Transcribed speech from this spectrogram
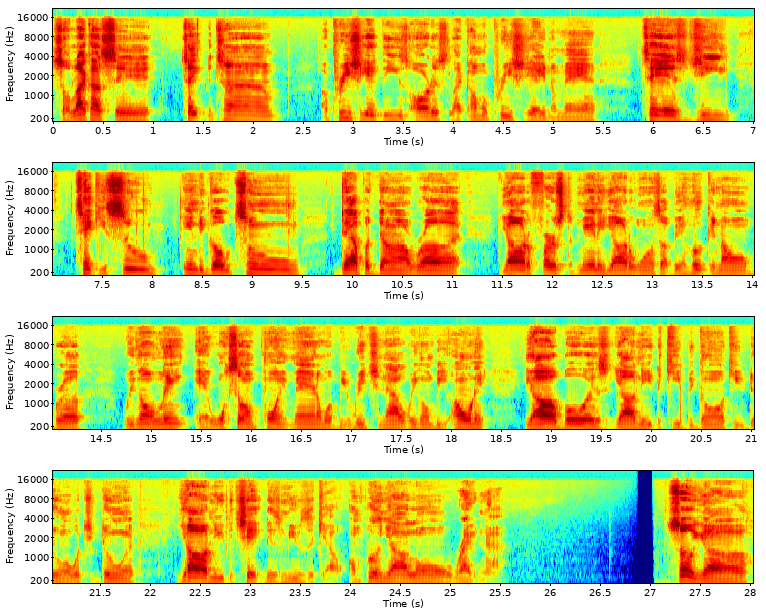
So like I said, take the time, appreciate these artists like I'm appreciating them, man. Tez G, Teki Sue, Indigo Tune, Dapper Don Rod. Y'all the first of many. Y'all the ones I've been hooking on, bro. We gonna link at some point, man. I'm gonna be reaching out. We gonna be on it. Y'all boys, y'all need to keep it going. Keep doing what you're doing. Y'all need to check this music out. I'm putting y'all on right now. So y'all,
